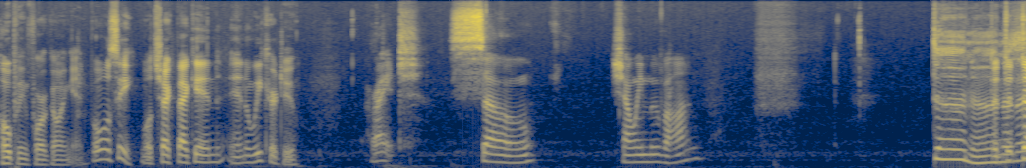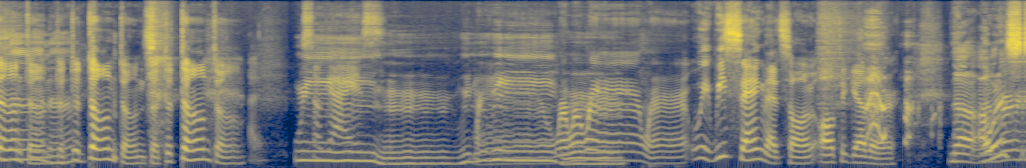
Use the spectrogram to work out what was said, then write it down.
hoping for going in. But we'll see. We'll check back in in a week or two. All right. So, shall we move on? We so guys, we sang that song all together. no, Remember? I wouldn't.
